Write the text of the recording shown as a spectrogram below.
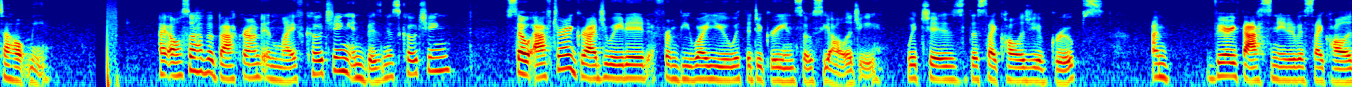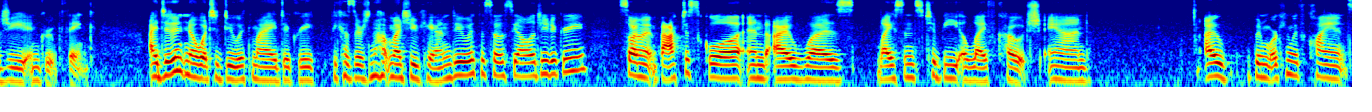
to help me. I also have a background in life coaching and business coaching. So after I graduated from BYU with a degree in sociology, which is the psychology of groups, I'm very fascinated with psychology and groupthink. I didn't know what to do with my degree because there's not much you can do with a sociology degree. So I went back to school and I was licensed to be a life coach. And I've been working with clients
